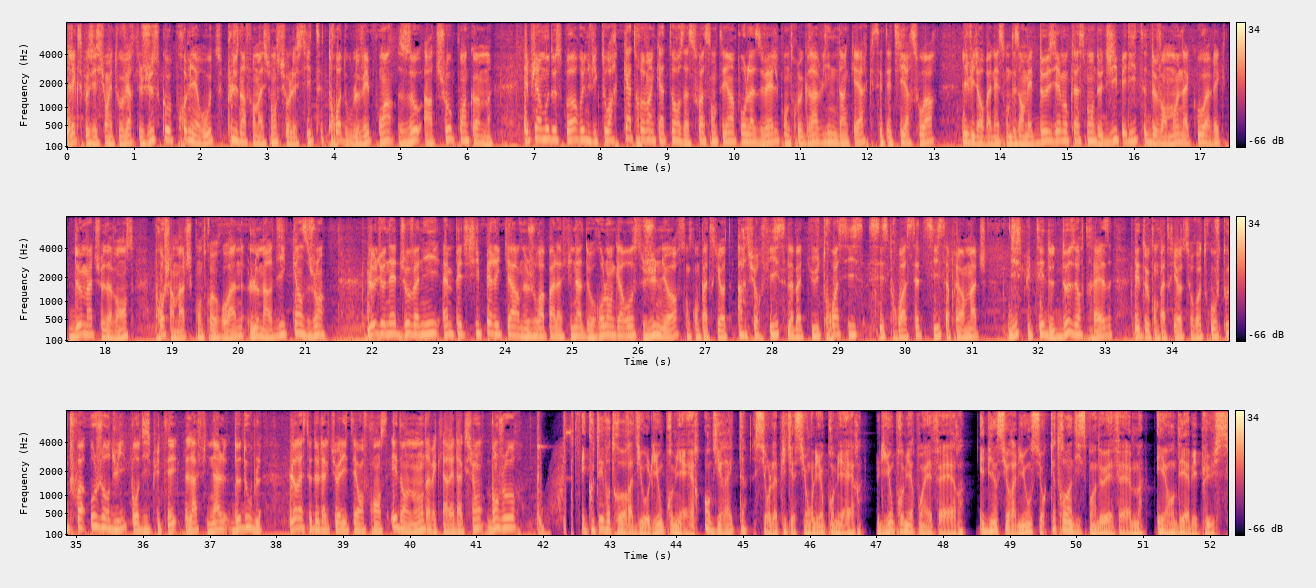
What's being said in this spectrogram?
L'exposition est ouverte jusqu'au 1er août. Plus d'informations sur le site www.zoartshow.com. Et puis un mot de sport, une victoire 94 à 61 pour contre Gravelines Dunkerque. C'était hier soir. Les Villeurbanais sont désormais deuxième au classement de Jeep Elite devant Monaco avec deux matchs d'avance. Prochain match contre Roanne le mardi 15 juin. Le Lyonnais Giovanni Mpecci Pericard ne jouera pas la finale de Roland Garros Junior. Son compatriote Arthur Fils l'a battu 3-6, 6-3, 7-6 après un match disputé de 2h13. Les deux compatriotes se retrouvent toutefois aujourd'hui pour disputer la finale de double. Le reste de l'actualité en France et dans le monde avec la rédaction. Bonjour. Écoutez votre radio Lyon Première en direct sur l'application Lyon Première, lyonpremière.fr et bien sûr à Lyon sur 90.2 FM et en DAB+.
